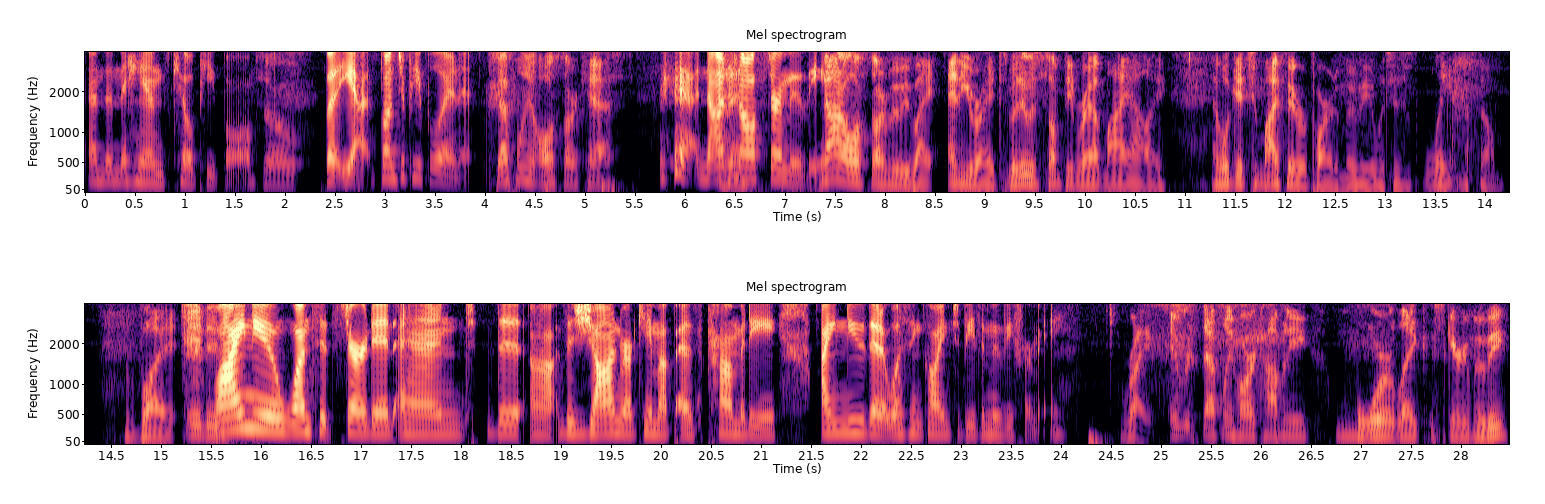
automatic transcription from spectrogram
and then the hands kill people so but yeah a bunch of people in it definitely an all star cast. not an all-star movie Not an all star movie by any rights, but it was something right up my alley. And we'll get to my favorite part of the movie, which is late in the film. But it is. well, I knew once it started and the uh, the genre came up as comedy, I knew that it wasn't going to be the movie for me. Right. It was definitely horror comedy, more like a scary movie.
